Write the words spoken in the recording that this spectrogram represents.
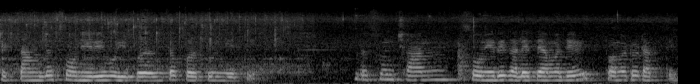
हे चांगलं सोनेरी होईपर्यंत परतून घेते. लसूण छान सोनेरी झाले त्यामध्ये टोमॅटो टाकते.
